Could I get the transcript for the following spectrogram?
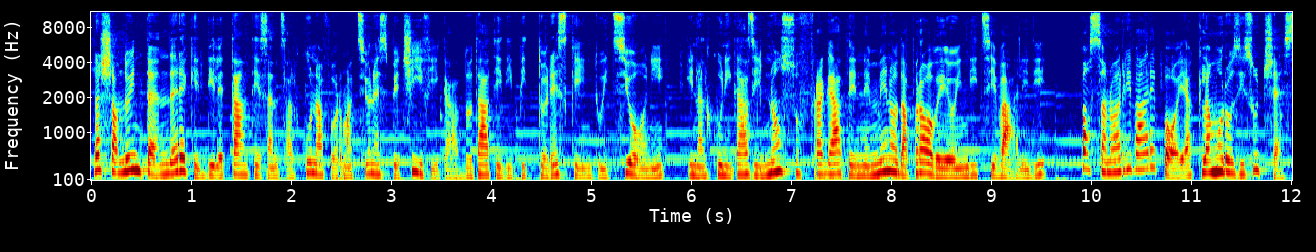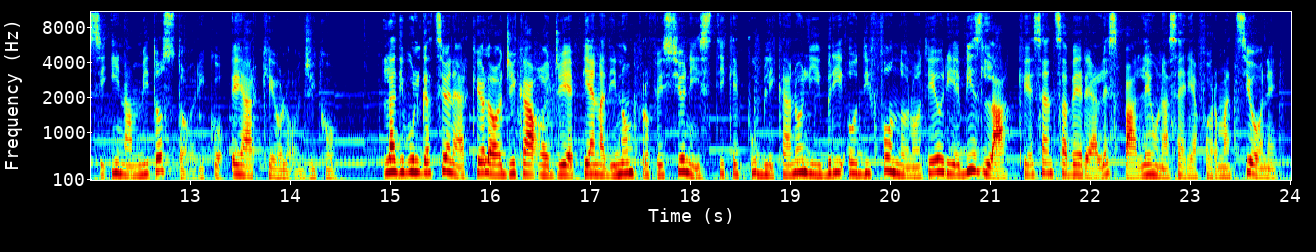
lasciando intendere che dilettanti senza alcuna formazione specifica, dotati di pittoresche intuizioni, in alcuni casi non suffragate nemmeno da prove o indizi validi, possano arrivare poi a clamorosi successi in ambito storico e archeologico. La divulgazione archeologica oggi è piena di non professionisti che pubblicano libri o diffondono teorie bislacche senza avere alle spalle una seria formazione,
